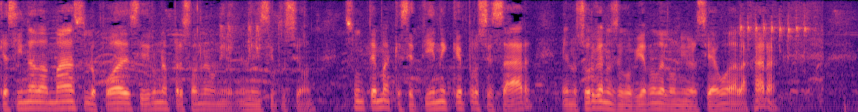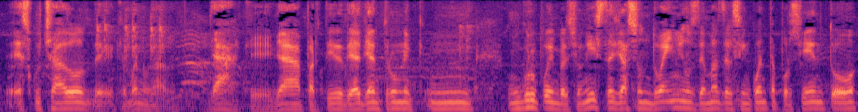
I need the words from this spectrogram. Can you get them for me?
que así nada más lo pueda decidir una persona en la institución. Es un tema que se tiene que procesar en los órganos de gobierno de la Universidad de Guadalajara he escuchado de que bueno ya que ya a partir de ya entró un, un grupo de inversionistas, ya son dueños de más del 50%,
